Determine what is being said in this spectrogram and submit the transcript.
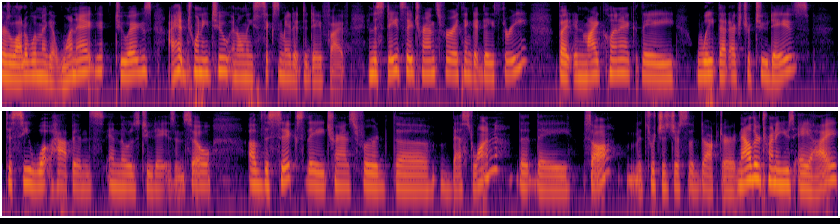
There's a lot of women that get one egg, two eggs. I had 22 and only six made it to day five. In the States, they transfer, I think, at day three. But in my clinic, they wait that extra two days to see what happens in those two days. And so of the six, they transferred the best one that they saw, which is just the doctor. Now they're trying to use AI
